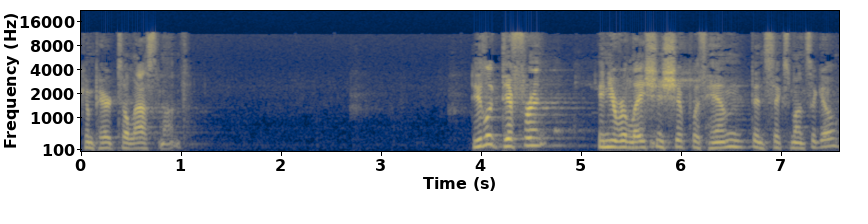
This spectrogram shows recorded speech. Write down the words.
compared to last month? Do you look different in your relationship with Him than six months ago?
